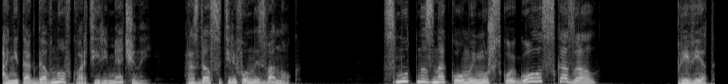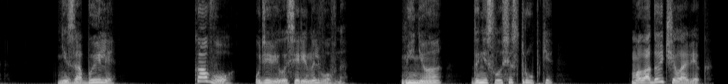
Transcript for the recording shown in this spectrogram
А не так давно в квартире Мячиной раздался телефонный звонок. Смутно знакомый мужской голос сказал «Привет, не забыли?» «Кого?» — удивилась Ирина Львовна. «Меня», — донеслось из трубки. «Молодой человек,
